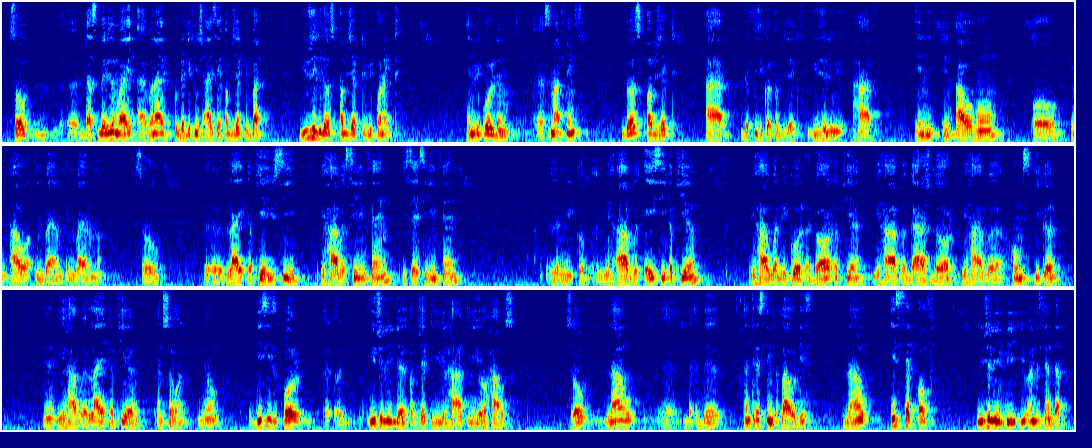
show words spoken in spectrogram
So uh, that's the reason why when I put the definition I say object but usually those objects we connect and we call them uh, smart things. Those objects are the physical objects usually we have in, in our home or in our environment. environment. So, uh, like up here you see, we have a ceiling fan. It's a ceiling fan. Let me go. We have AC up here. We have what we call a door up here. We have a garage door. We have a home speaker. You, know, you have a light up here, and so on. You know, this is all uh, usually the object you will have in your house. So now uh, the, the, interesting about this, now instead of, usually we, you understand that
